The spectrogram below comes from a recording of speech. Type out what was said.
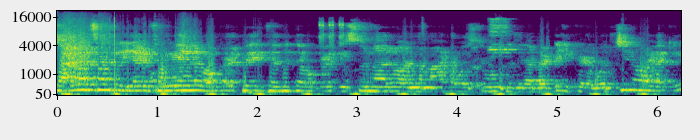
చాలా సార్లు ఇలాంటి సమయంలో ఒకరి పేరు చదివితే ఒకరికి ఇస్తున్నారు అన్న మాట వస్తూ ఉంటుంది కాబట్టి ఇక్కడ వచ్చిన వాళ్ళకి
